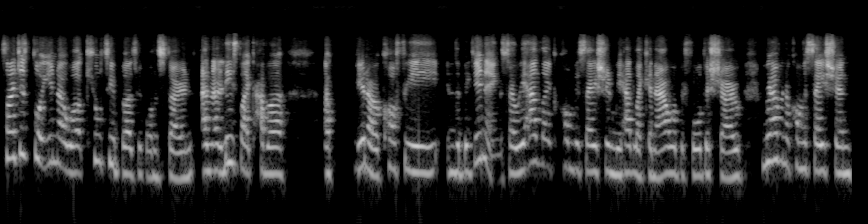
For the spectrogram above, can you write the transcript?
so i just thought you know what kill two birds with one stone and at least like have a, a you know a coffee in the beginning. So we had like a conversation we had like an hour before the show we were having a conversation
